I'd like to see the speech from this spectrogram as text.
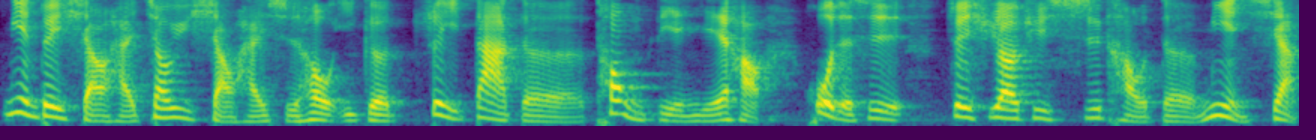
面对小孩、教育小孩时候，一个最大的痛点也好，或者是最需要去思考的面向。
